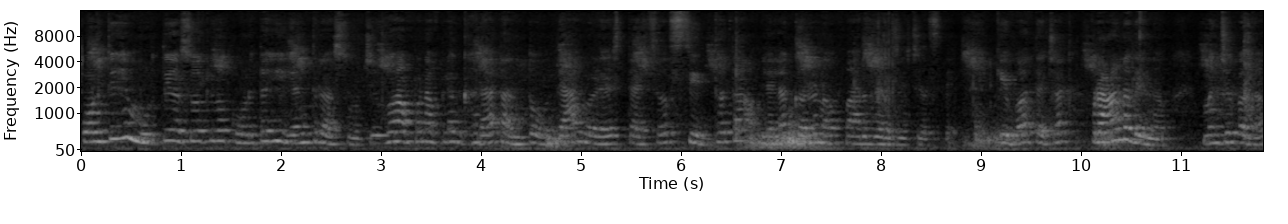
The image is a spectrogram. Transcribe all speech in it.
कोणतीही मूर्ती असो किंवा कोणतंही यंत्र असो जेव्हा आपण आपल्या घरात आणतो त्यावेळेस त्याचं सिद्धता आपल्याला करणं फार गरजेचे असते. किंवा त्याच्यात प्राण देणं. म्हणजे बघा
